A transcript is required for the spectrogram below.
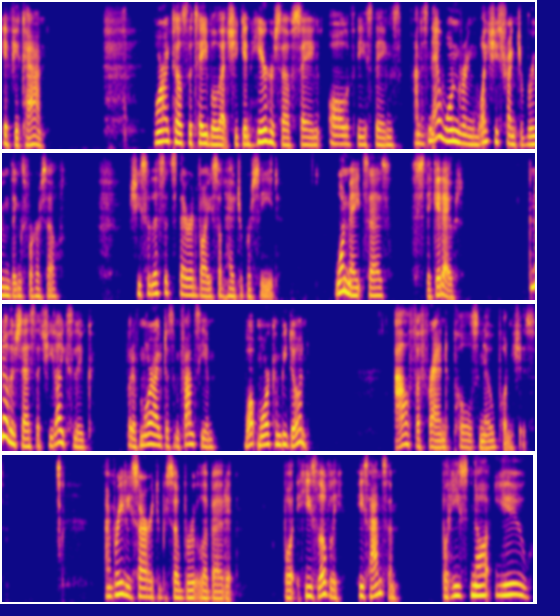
if you can. Morag tells the table that she can hear herself saying all of these things and is now wondering why she's trying to ruin things for herself. She solicits their advice on how to proceed. One mate says, stick it out. Another says that she likes Luke, but if Morag doesn't fancy him, what more can be done? Alpha friend pulls no punches. I'm really sorry to be so brutal about it, but he's lovely. He's handsome. But he's not you.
